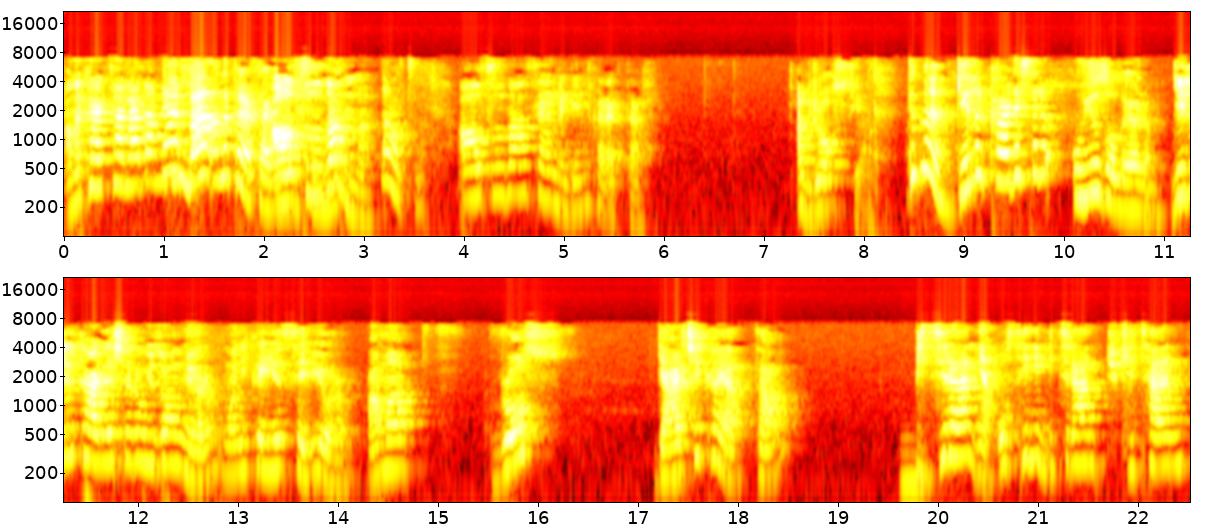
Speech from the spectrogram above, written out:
Ana karakterlerden biri. Yani ben ana karakter Altılıdan mı? Ne altılı? Altılıdan sevmediğim karakter. Abi Ross ya. Değil mi? Gelir kardeşlere uyuz oluyorum. Gelir kardeşlere uyuz olmuyorum. Monica'yı seviyorum. Ama Ross gerçek hayatta bitiren, ya o seni bitiren, tüketen,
